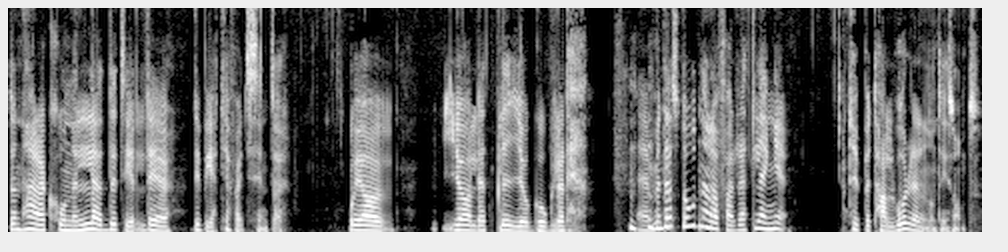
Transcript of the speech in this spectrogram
den här aktionen ledde till, det, det vet jag faktiskt inte. Och jag, jag lät bli att googla det. Eh, Men där stod den i alla fall rätt länge. Typ ett halvår eller någonting sånt.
